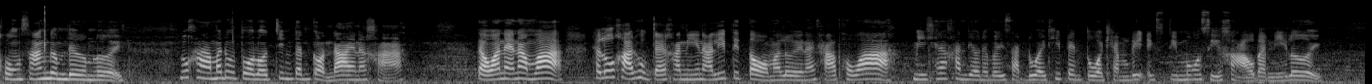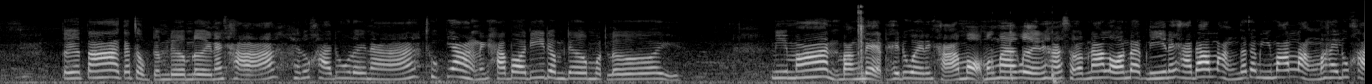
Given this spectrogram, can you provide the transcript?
โครงสร้างเดิมๆเลย ลูกค้ามาดูตัวรถจริงกันก่อนได้นะคะ แต่ว่าแนะนำว่าถ้าลูกค้าถูกใจคันนี้นะรีบติดต่อมาเลยนะคะ เพราะว่ามีแค่คันเดียวในบริษัทด้วยที่เป็นตัว Camry Extremo สีขาวแบบนี้เลย โตโยต้ากระจกเดิมๆเลยนะคะ ให้ลูกค้าดูเลยนะ ทุกอย่างนะคะบอดี้เดิมๆหมดเลย มีม่านบังแดดให้ด้วยนะคะ เหมาะมากๆเลยนะคะสำหรับหน้าร้อนแบบนี้นะคะ ด้านหลังก็จะมีม่านหลังมาให้ลูกค้า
